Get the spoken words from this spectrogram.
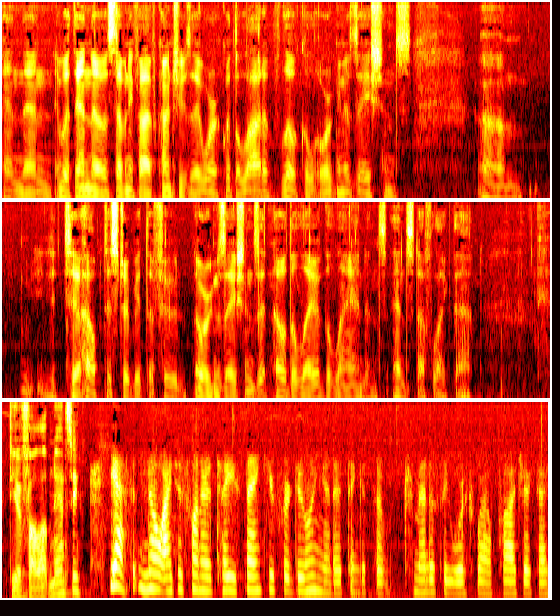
And then within those 75 countries, they work with a lot of local organizations um, to help distribute the food, organizations that know the lay of the land and, and stuff like that. Do you have a follow up, Nancy? Yes. No, I just wanted to tell you thank you for doing it. I think it's a tremendously worthwhile project. I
